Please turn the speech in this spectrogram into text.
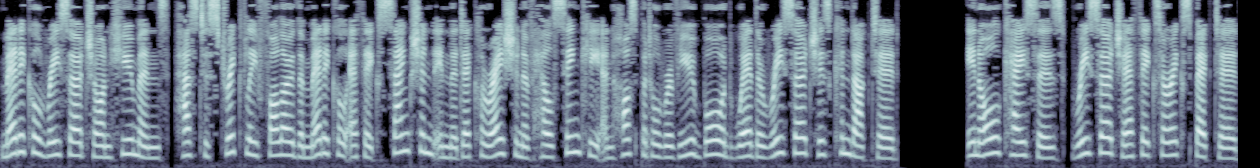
Medical research on humans, has to strictly follow the medical ethics sanctioned in the Declaration of Helsinki and Hospital Review Board where the research is conducted. In all cases, research ethics are expected.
